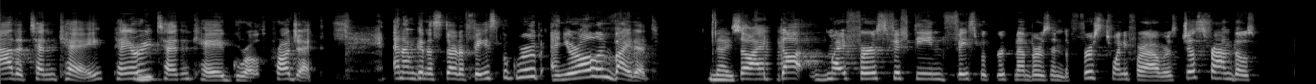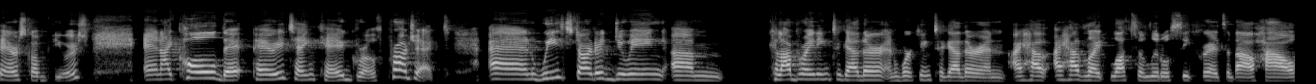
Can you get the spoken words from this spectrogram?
add a 10K, Perry mm-hmm. 10K growth project. And I'm going to start a Facebook group and you're all invited. Nice. So I got my first 15 Facebook group members in the first 24 hours just from those Periscope viewers. And I called it Perry 10K Growth Project. And we started doing um, collaborating together and working together and i have i have like lots of little secrets about how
